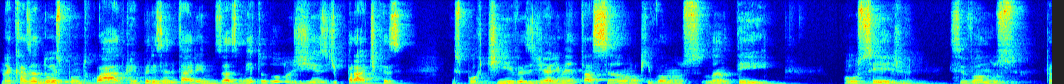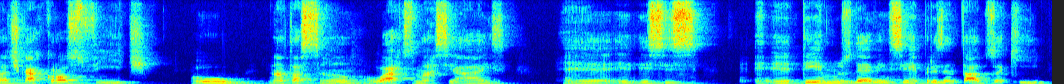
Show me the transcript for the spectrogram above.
Na casa 2.4, representaremos as metodologias de práticas esportivas e de alimentação que vamos manter. Ou seja, se vamos praticar crossfit, ou natação, ou artes marciais, é, esses é, termos devem ser representados aqui,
